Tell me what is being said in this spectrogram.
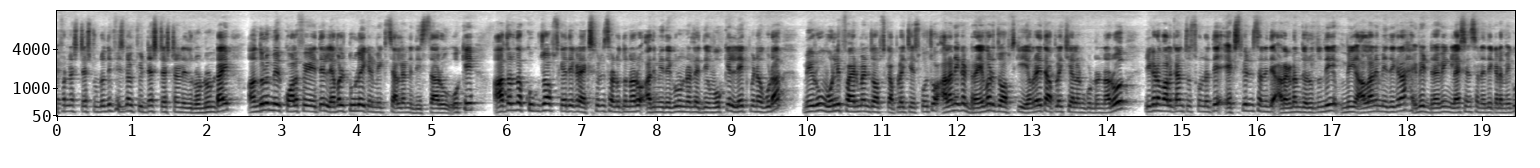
ఎఫర్నెస్ టెస్ట్ ఉంటుంది. ఫిజికల్ ఫిట్నెస్ టెస్ట్ అనేది రెండు ఉంటాయి. అందులో మీరు క్వాలిఫై అయితే లెవెల్ టూలో ఇక్కడ మీకు సాలరీ అనేది ఇస్తారు. ఓకే? ఆ తర్వాత కుక్ జాబ్స్కి అయితే ఇక్కడ ఎక్స్పీరియన్స్ అడుగుతున్నారు. అది మీ దగ్గర ఉన్నట్లయితే ఓకే. లేకపోయినా కూడా మీరు ఓన్లీ ఫైర్మ్యాన్ జాబ్స్కి అప్లై చేసుకోవచ్చు. అలానే ఇక్కడ డ్రైవర్ జాబ్స్కి ఎవరైతే అప్లై చేయాలనుకుంటున్నారో ఇక్కడ వాళ్ళు కానీ చూసుకున్నట్లయితే ఎక్స్పీరియన్స్ అనేది అడగడం జరుగుతుంది. మీ అలానే మీ దగ్గర హెవీ డ్రైవింగ్ లైసెన్స్ అనేది ఇక్కడ మీకు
